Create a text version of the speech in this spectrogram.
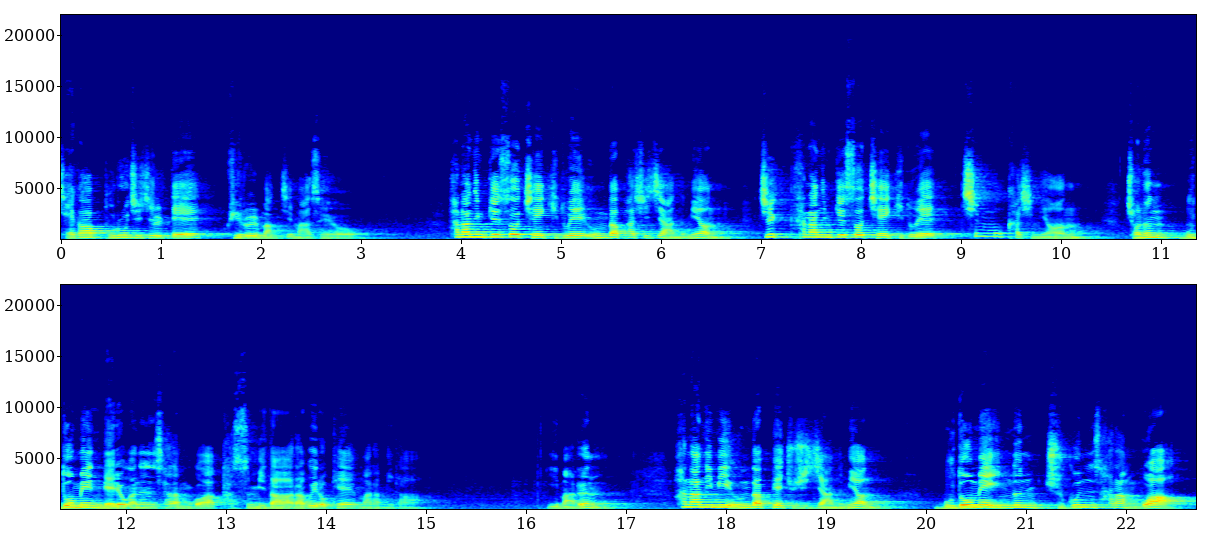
제가 부르짖을 때 귀를 막지 마세요. 하나님께서 제 기도에 응답하시지 않으면, 즉, 하나님께서 제 기도에 침묵하시면, 저는 무덤에 내려가는 사람과 같습니다. 라고 이렇게 말합니다. 이 말은 하나님이 응답해 주시지 않으면, 무덤에 있는 죽은 사람과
